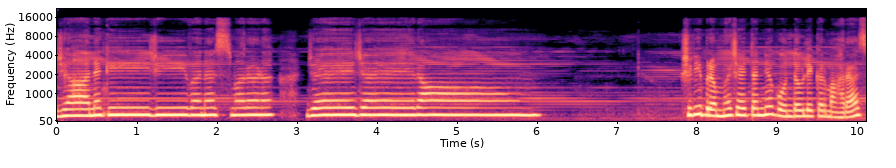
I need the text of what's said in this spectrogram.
जानकी जीवनस्मरण जय जय राम. श्री ब्रह्मचैतन्य गोंदवलेकर महाराज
